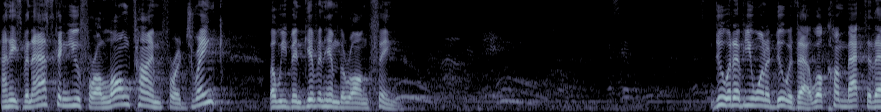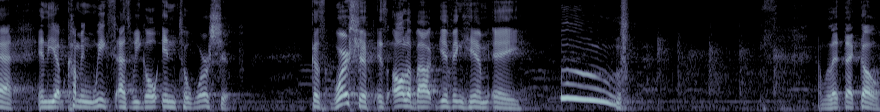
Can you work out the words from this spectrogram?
and he's been asking you for a long time for a drink, but we've been giving him the wrong thing. Do whatever you want to do with that. We'll come back to that in the upcoming weeks as we go into worship. Because worship is all about giving him a whoo. I'm going to let that go.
